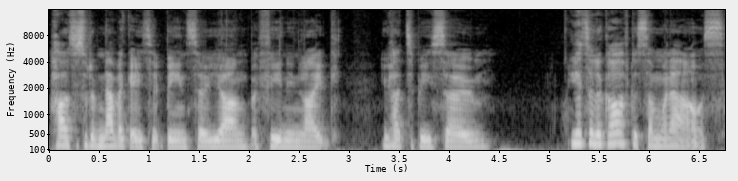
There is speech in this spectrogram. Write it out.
how to sort of navigate it being so young but feeling like you had to be so you had to look after someone else.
